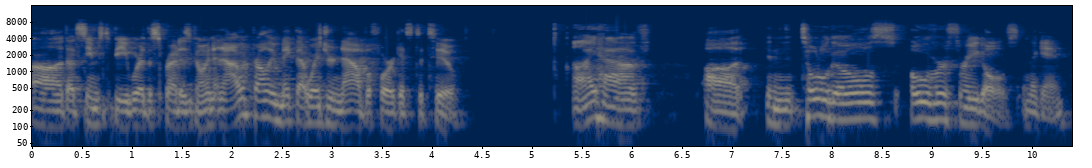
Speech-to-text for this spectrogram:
Uh, that seems to be where the spread is going, and I would probably make that wager now before it gets to two. I have uh, in total goals over three goals in the game.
